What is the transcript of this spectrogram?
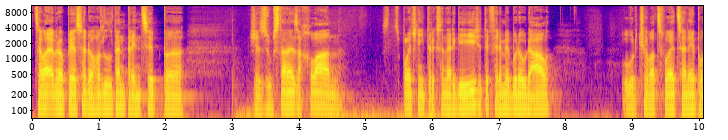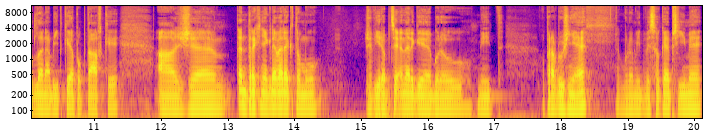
v celé Evropě se dohodl ten princip, že zůstane zachován společný trh s energií, že ty firmy budou dál určovat svoje ceny podle nabídky a poptávky a že ten trh někde vede k tomu, že výrobci energie budou mít opravdu žně, budou mít vysoké příjmy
